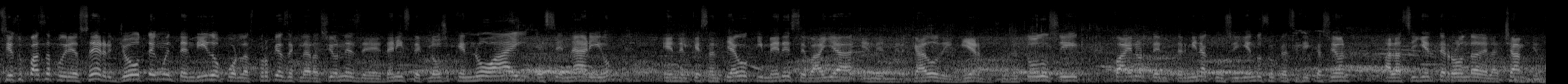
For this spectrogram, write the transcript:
si eso pasa podría ser. Yo tengo entendido por las propias declaraciones de Denis Teclos que no hay escenario en el que Santiago Jiménez se vaya en el mercado de invierno, sobre todo si Feyenoord te- termina consiguiendo su clasificación a la siguiente ronda de la Champions.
